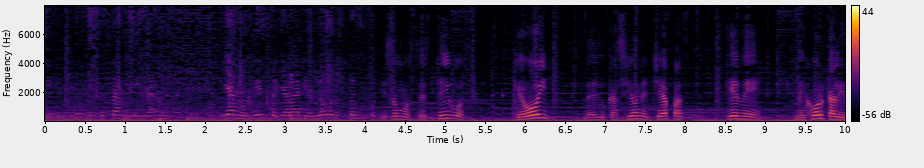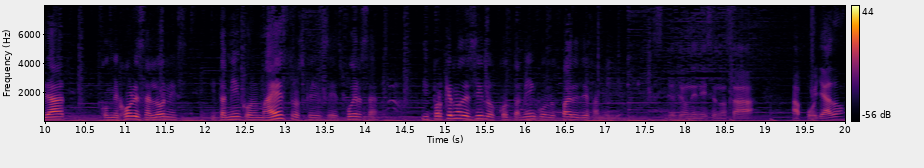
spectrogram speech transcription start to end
que, que estamos brindando ya hemos visto ya varios logros. Pues. Y somos testigos que hoy la educación en Chiapas tiene mejor calidad, con mejores salones y también con maestros que se esfuerzan. Y por qué no decirlo, con, también con los padres de familia. Desde un inicio nos ha apoyado,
